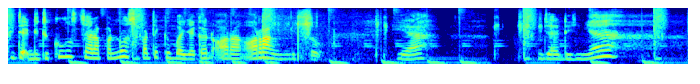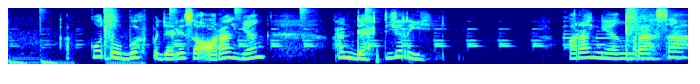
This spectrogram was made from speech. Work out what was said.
tidak didukung secara penuh seperti kebanyakan orang-orang gitu. Ya. Jadinya aku tumbuh menjadi seorang yang rendah diri. Orang yang merasa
